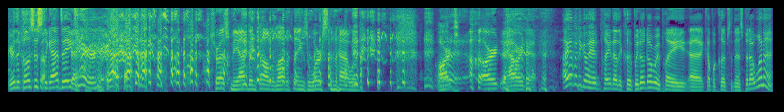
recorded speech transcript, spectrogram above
you're the closest to God's age here. Trust me, I've been called a lot of things worse than Howard. Art. Art, Howard, yeah. I am going to go ahead and play another clip. We don't normally play uh, a couple clips in this, but I want to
